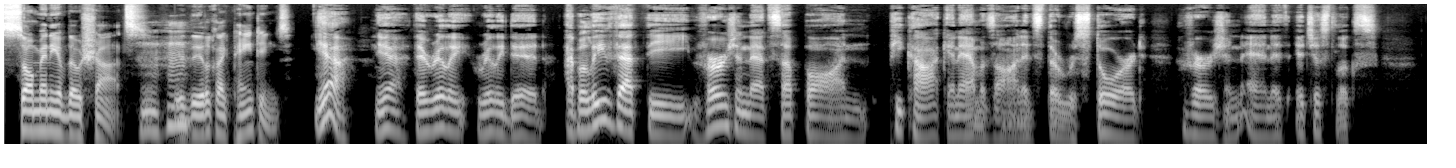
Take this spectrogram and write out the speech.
So many of those shots, Mhm. they, they look like paintings. Yeah, yeah, they really, really did. I believe that the version that's up on Peacock and Amazon, it's the restored version, and it, it just looks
